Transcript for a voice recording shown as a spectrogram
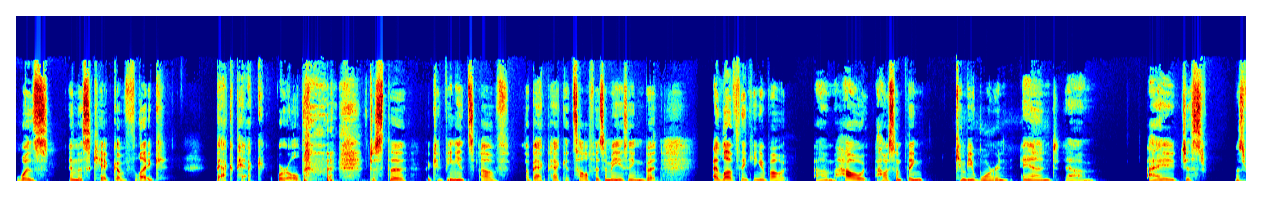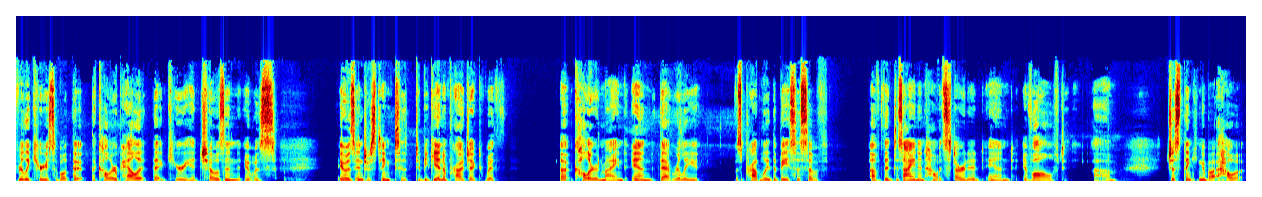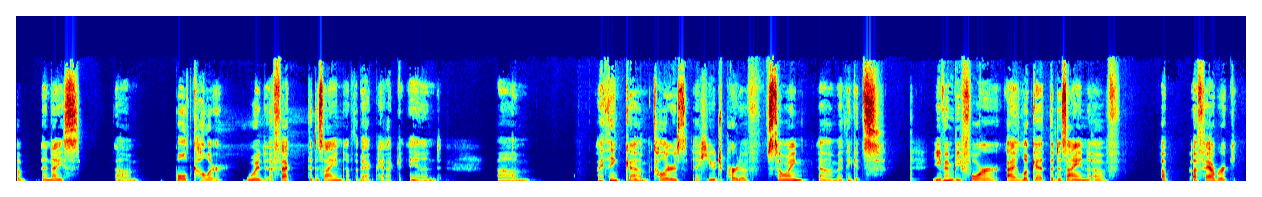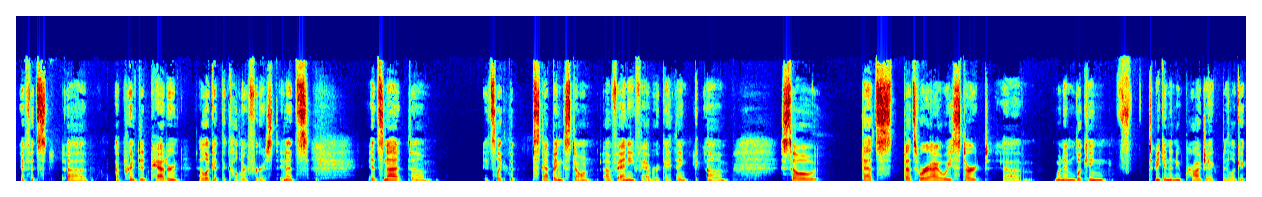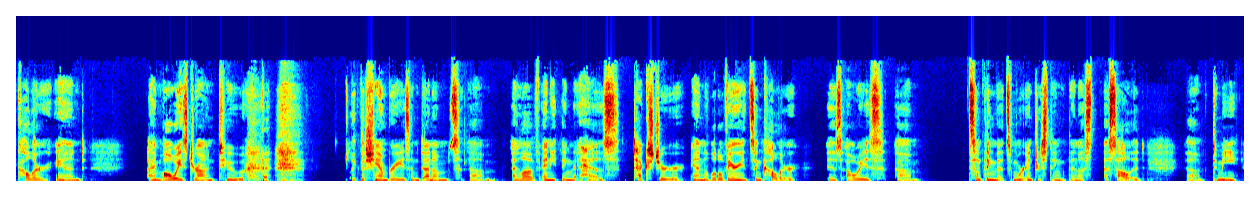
was in this kick of like backpack world. Just the the convenience of a backpack itself is amazing, but I love thinking about um, how how something can be worn, and um, I just was really curious about the the color palette that Carrie had chosen. It was it was interesting to to begin a project with a color in mind, and that really was probably the basis of of the design and how it started and evolved. Um, just thinking about how a, a nice um, bold color would affect the design of the backpack. And um, I think um, color is a huge part of sewing. Um, I think it's even before I look at the design of a, a fabric, if it's uh, a printed pattern, I look at the color first. And it's it's not um, it's like the stepping stone of any fabric i think um, so that's that's where i always start um, when i'm looking f- to begin a new project, I look at color and I'm always drawn to like the chambrays and denims. Um, I love anything that has texture and a little variance in color is always um, something that's more interesting than a, a solid um, to me.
